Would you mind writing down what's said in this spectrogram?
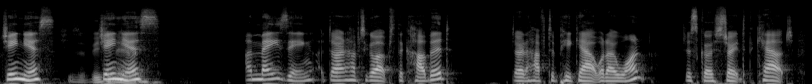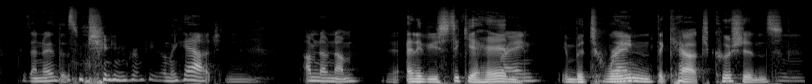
Genius. She's a visionary. Genius. Amazing. I don't have to go up to the cupboard. Don't have to pick out what I want. Just go straight to the couch because I know there's some chicken crimpies on the couch. Mm. Um num num. Yeah. And if you stick your hand Brain. in between the couch cushions mm.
